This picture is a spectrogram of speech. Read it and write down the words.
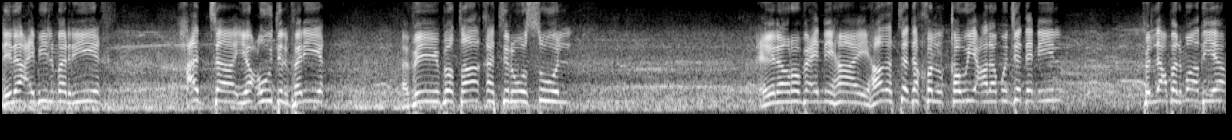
للاعبي المريخ حتى يعود الفريق ببطاقة الوصول إلى ربع النهائي. هذا التدخل القوي على منجد النيل في اللعبة الماضية.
